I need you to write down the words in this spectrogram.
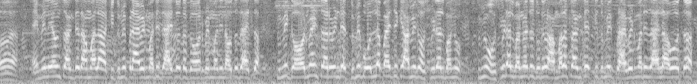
एम एल ए येऊन सांगतात आम्हाला की तुम्ही प्रायव्हेटमध्ये जायचं होतं गव्हर्नमेंटमध्ये नव्हतं जायचं. तुम्ही गव्हर्नमेंट सर्वंट आहेत. तुम्ही बोललं पाहिजे की आम्ही हॉस्पिटल बनवू तुम्ही हॉस्पिटल बनवायचं सोडून आम्हाला सांगतात की तुम्ही प्रायव्हेटमध्ये जायला हवं होतं.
